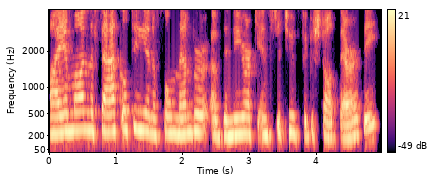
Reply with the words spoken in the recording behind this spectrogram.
I am on the faculty and a full member of the New York Institute for Gestalt Therapy.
